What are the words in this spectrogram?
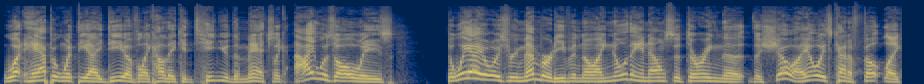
what happened with the idea of like how they continued the match. Like I was always the way I always remembered, even though I know they announced it during the the show. I always kind of felt like,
